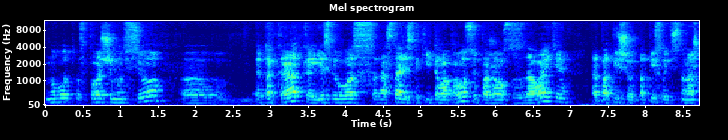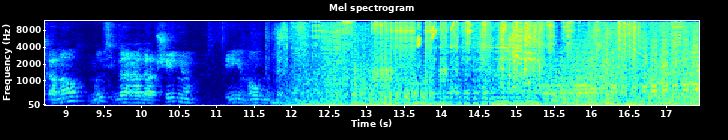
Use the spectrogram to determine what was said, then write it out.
Ну вот, впрочем, и все. Э, это кратко. Если у вас остались какие-то вопросы, пожалуйста, задавайте. Подписывайтесь, на наш канал. Мы всегда рады общению и новым гостям. Thank you.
